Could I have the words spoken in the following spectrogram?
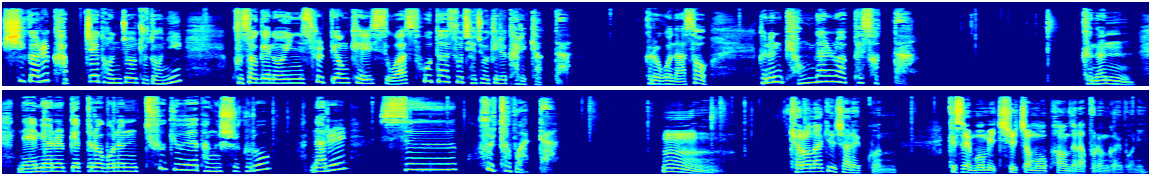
시가를 갑제 던져주더니 구석에 놓인 술병 케이스와 소다수 제조기를 가리켰다. 그러고 나서 그는 벽난로 앞에 섰다. 그는 내면을 꿰뚫어보는 특유의 방식으로 나를 쓱 훑어보았다. 음, 결혼하길 잘했군. 그새 몸이 7.5파운드나 부른 걸 보니.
